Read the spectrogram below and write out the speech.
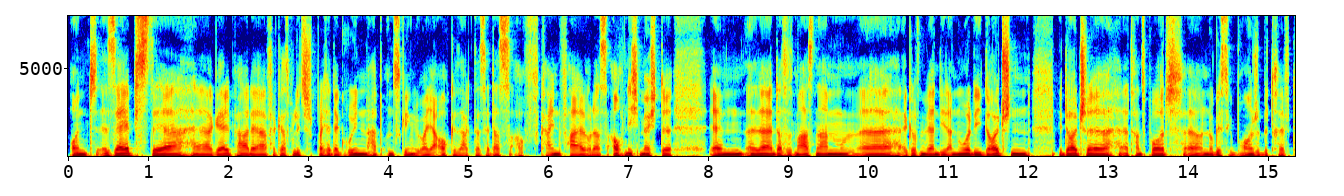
Und selbst der Herr Gelper, der verkehrspolitische Sprecher der Grünen, hat uns gegenüber ja auch gesagt, dass er das auf keinen Fall oder das auch nicht möchte, ähm, äh, dass es Maßnahmen äh, ergriffen werden, die dann nur die deutschen, die deutsche äh, Transport- äh, und Logistikbranche betrifft.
